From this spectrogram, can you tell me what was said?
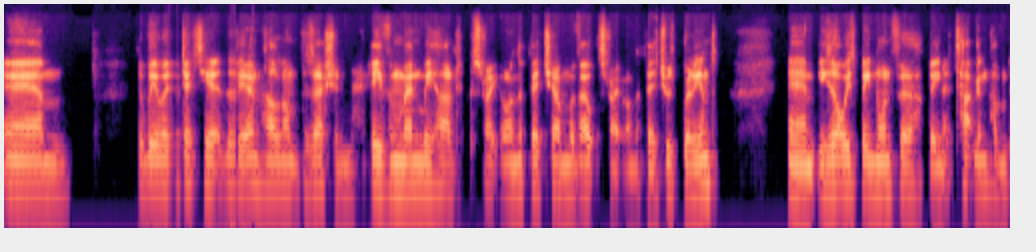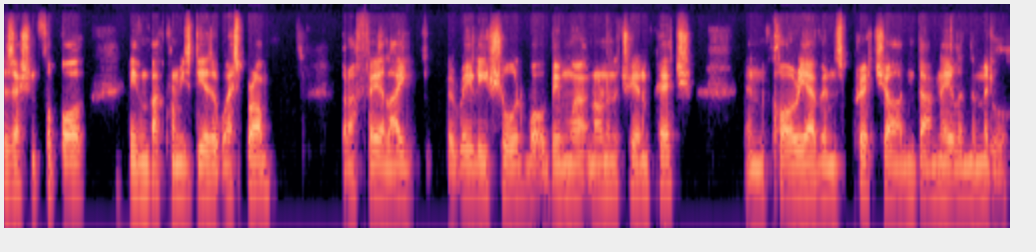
Um, the way we dictated the and held on possession, even when we had striker on the pitch and without striker on the pitch, was brilliant. Um, he's always been known for being attacking, having possession football, even back from his days at West Brom. But I feel like it really showed what we've been working on in the training pitch. And Corry Evans, Pritchard, and Dan Neil in the middle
